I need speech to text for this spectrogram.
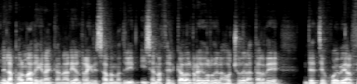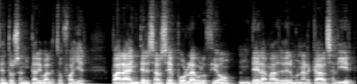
en Las Palmas de Gran Canaria, han regresado a Madrid y se han acercado alrededor de las 8 de la tarde de este jueves al centro sanitario Valestofo ayer para interesarse por la evolución de la madre del monarca. Al salir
